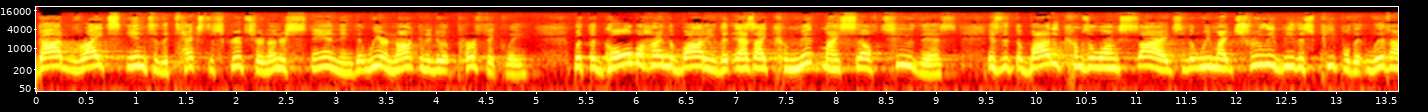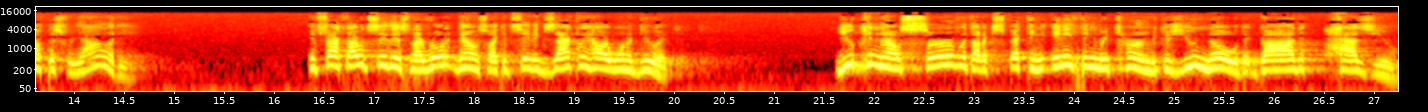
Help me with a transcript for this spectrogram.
God writes into the text of Scripture an understanding that we are not going to do it perfectly. But the goal behind the body that as I commit myself to this is that the body comes alongside so that we might truly be this people that live out this reality. In fact, I would say this, and I wrote it down so I could say it exactly how I want to do it. You can now serve without expecting anything in return because you know that God has you.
